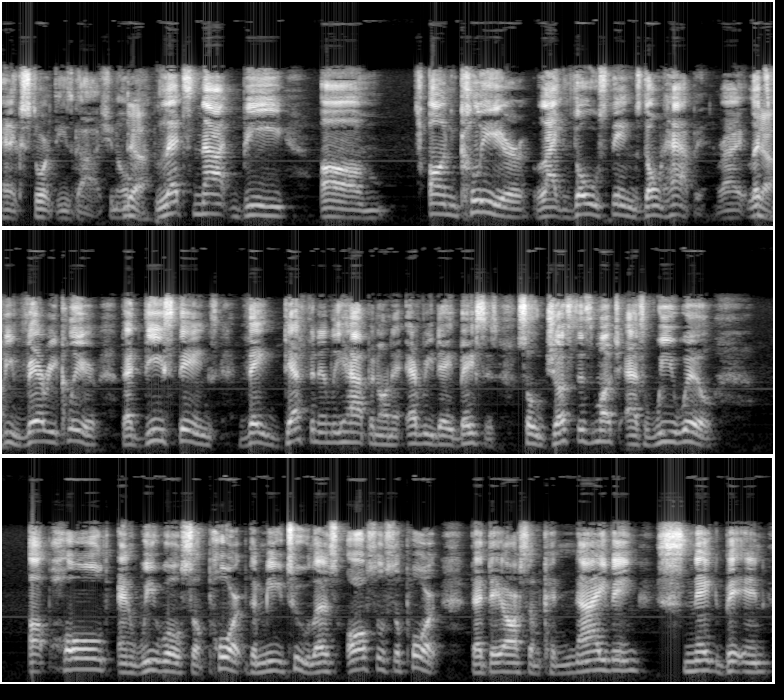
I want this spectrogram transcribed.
and extort these guys. You know, Yeah. let's not be um unclear like those things don't happen right let's Yeah. be very clear that these things they definitely happen on an everyday basis so just as much as we will uphold and we will support the me too let us also support that there are some conniving snake bitten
